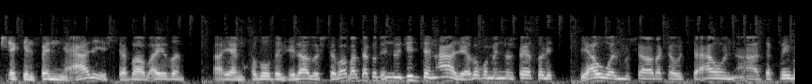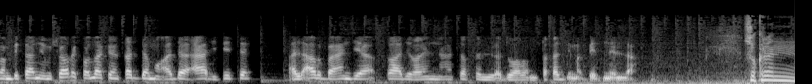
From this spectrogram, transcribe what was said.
بشكل فني عالي، الشباب أيضا يعني حظوظ الهلال والشباب. أعتقد إنه جدا عاليه رغم إنه الفيصلي في أول مشاركة والتعاون تقريبا بثاني مشاركة ولكن قدموا أداء عالي جدا، الأربع أندية قادرة إنها تصل للأدوار المتقدمة بإذن الله. شكرا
